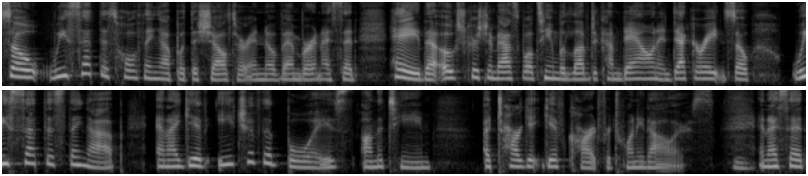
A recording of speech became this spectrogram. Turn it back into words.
So we set this whole thing up with the shelter in November, and I said, "Hey, the Oaks Christian basketball team would love to come down and decorate." And so we set this thing up, and I give each of the boys on the team a Target gift card for twenty dollars, hmm. and I said,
